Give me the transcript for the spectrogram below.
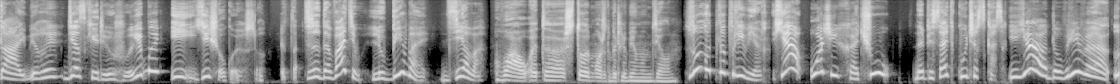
таймеры, детские режимы и еще кое-что. Это задавать им любимое дело. Вау, это что может быть любимым делом? Ну вот, например, я очень хочу написать кучу сказок. И я одно время ну,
